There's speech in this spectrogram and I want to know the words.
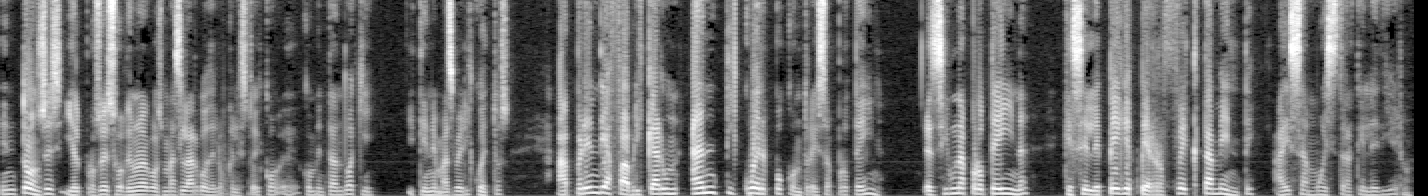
entonces, y el proceso de nuevo es más largo de lo que le estoy eh, comentando aquí, y tiene más vericuetos, aprende a fabricar un anticuerpo contra esa proteína. Es decir, una proteína que se le pegue perfectamente a esa muestra que le dieron.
